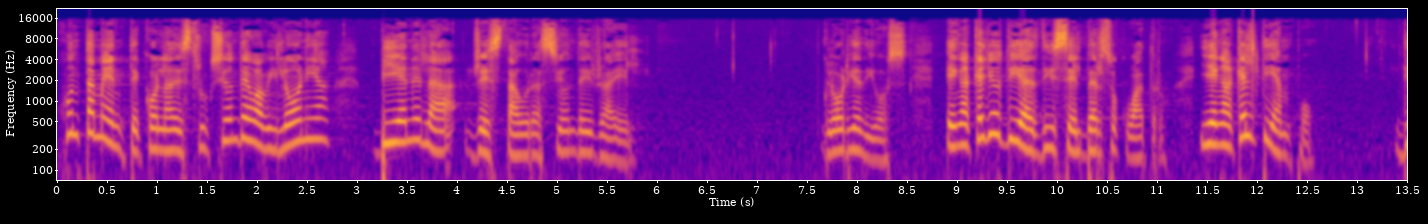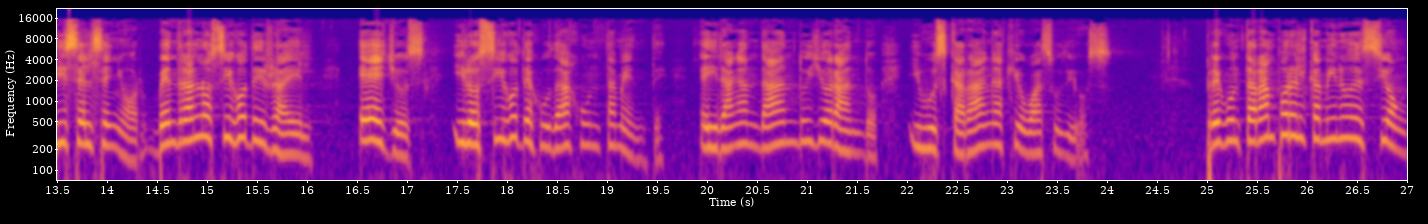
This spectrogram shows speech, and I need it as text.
Juntamente con la destrucción de Babilonia viene la restauración de Israel. Gloria a Dios. En aquellos días, dice el verso 4, y en aquel tiempo, dice el Señor, vendrán los hijos de Israel, ellos y los hijos de Judá juntamente, e irán andando y llorando, y buscarán a Jehová su Dios. Preguntarán por el camino de Sión,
